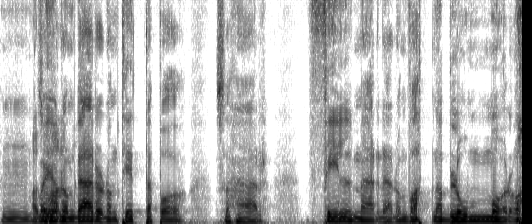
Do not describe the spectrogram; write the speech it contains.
mm. Alltså Vad gör han- de där och de tittar på så här filmer där de vattnar blommor och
